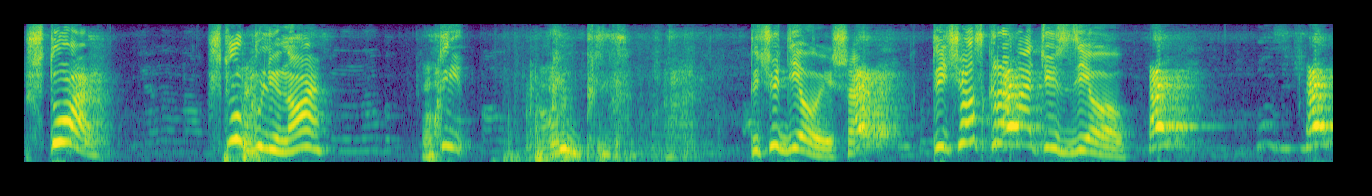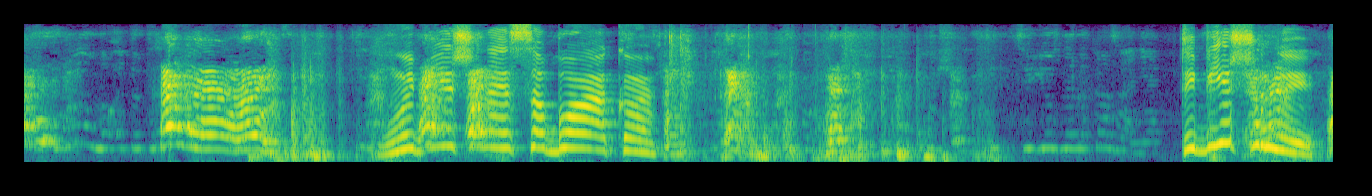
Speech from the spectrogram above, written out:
Что? Что, блин, а? Ты... Ты что делаешь, а? Ты что с кроватью сделал? Ой, бешеная собака. Ты бешеный.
